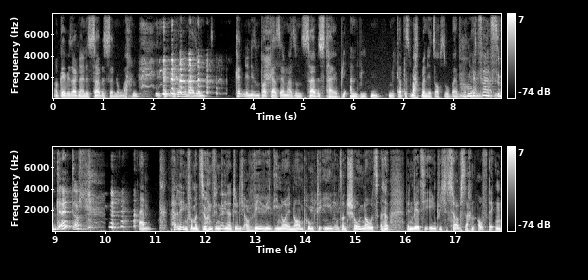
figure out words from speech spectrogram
Okay, wir sollten eine Service-Sendung machen. Wir könnten, wir könnten, mal so ein, könnten in diesem Podcast ja mal so einen Serviceteil bi- anbieten. Und ich glaube, das macht man jetzt auch so beim Warum bezahlst du Radio. Geld dafür? Ähm, Alle Informationen findet ihr natürlich auf www.dieneuenorm.de in unseren Show Notes. Also, wenn wir jetzt hier irgendwelche Service-Sachen aufdecken,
